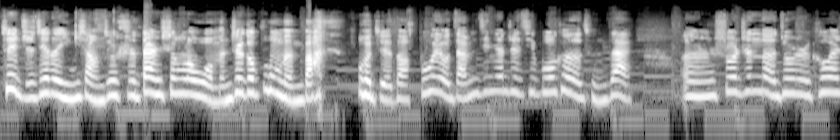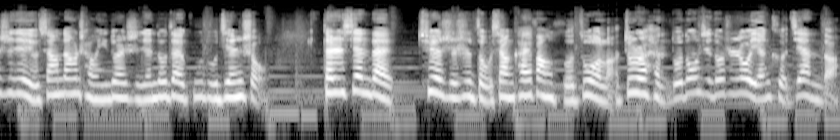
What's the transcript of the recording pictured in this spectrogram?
最直接的影响就是诞生了我们这个部门吧。我觉得不会有咱们今天这期播客的存在。嗯，说真的，就是科幻世界有相当长一段时间都在孤独坚守，但是现在确实是走向开放合作了，就是很多东西都是肉眼可见的。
